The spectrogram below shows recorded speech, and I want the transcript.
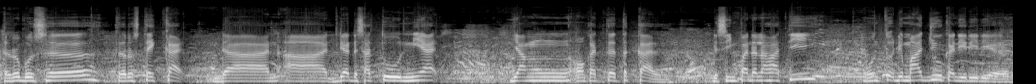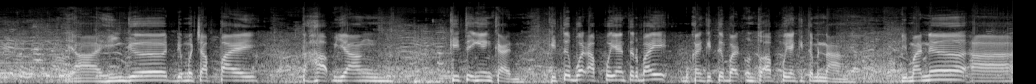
terus berusaha, terus tekad dan uh, dia ada satu niat yang orang kata tekal disimpan dalam hati untuk dimajukan diri dia. Ya, hingga dia mencapai tahap yang kita inginkan kita buat apa yang terbaik bukan kita buat untuk apa yang kita menang di mana uh,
